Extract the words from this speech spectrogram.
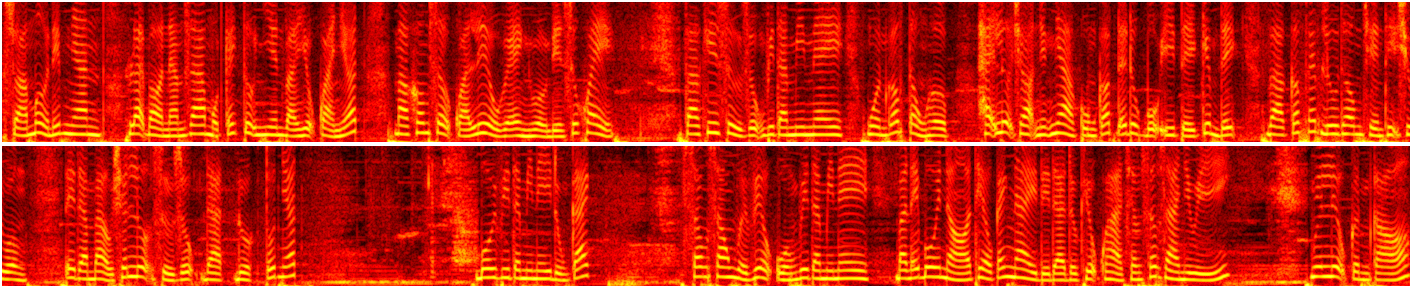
xóa mở nếp nhăn, loại bỏ nám da một cách tự nhiên và hiệu quả nhất mà không sợ quá liều gây ảnh hưởng đến sức khỏe. Và khi sử dụng vitamin E, nguồn gốc tổng hợp, hãy lựa chọn những nhà cung cấp đã được Bộ Y tế kiểm định và cấp phép lưu thông trên thị trường để đảm bảo chất lượng sử dụng đạt được tốt nhất. Bôi vitamin E đúng cách Song song với việc uống vitamin E, bạn hãy bôi nó theo cách này để đạt được hiệu quả chăm sóc da như ý. Nguyên liệu cần có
